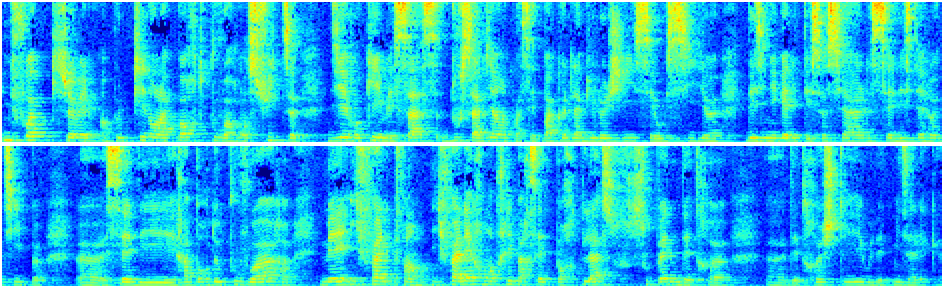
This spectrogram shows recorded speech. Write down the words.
une fois que j'avais un peu le pied dans la porte, pouvoir ensuite dire ok, mais ça, d'où ça vient quoi? C'est pas que de la biologie, c'est aussi des inégalités sociales, c'est des stéréotypes, c'est des rapports de pouvoir. Mais il, fallait, enfin, il fallait rentrer par cette porte-là sous, peine d'être euh, d'être rejeté ou d'être mise à l'écart.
